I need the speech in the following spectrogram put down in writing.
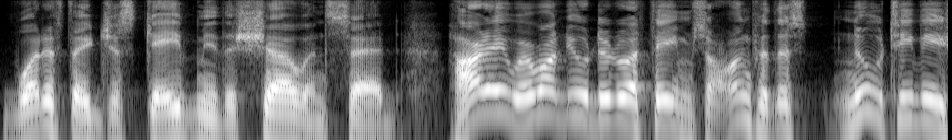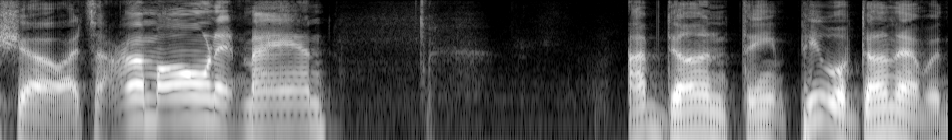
What if they just gave me the show and said, Hearty, we want you to do a theme song for this new TV show? Say, I'm on it, man. I've done theme, people have done that with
